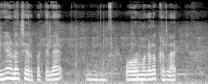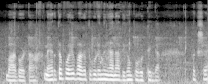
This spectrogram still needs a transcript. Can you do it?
ഇനിയാണ് ചെറുപ്പത്തിലെ ഓർമ്മകളൊക്കെ ഉള്ള ഭാഗം നേരത്തെ പോയ ഭാഗത്തു കൂടി ഒന്നും ഞാൻ അധികം പോയിട്ടില്ല. പക്ഷേ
